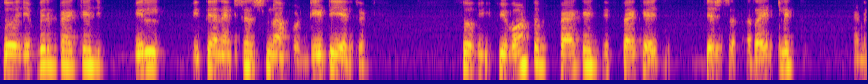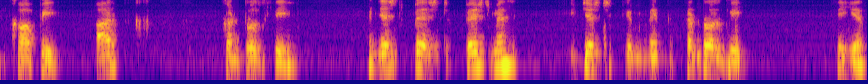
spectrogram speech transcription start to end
So every package will with an extension of DTSX. So if you want to package this package, just right click and copy or control C and just paste. Paste means you just control V. See here.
